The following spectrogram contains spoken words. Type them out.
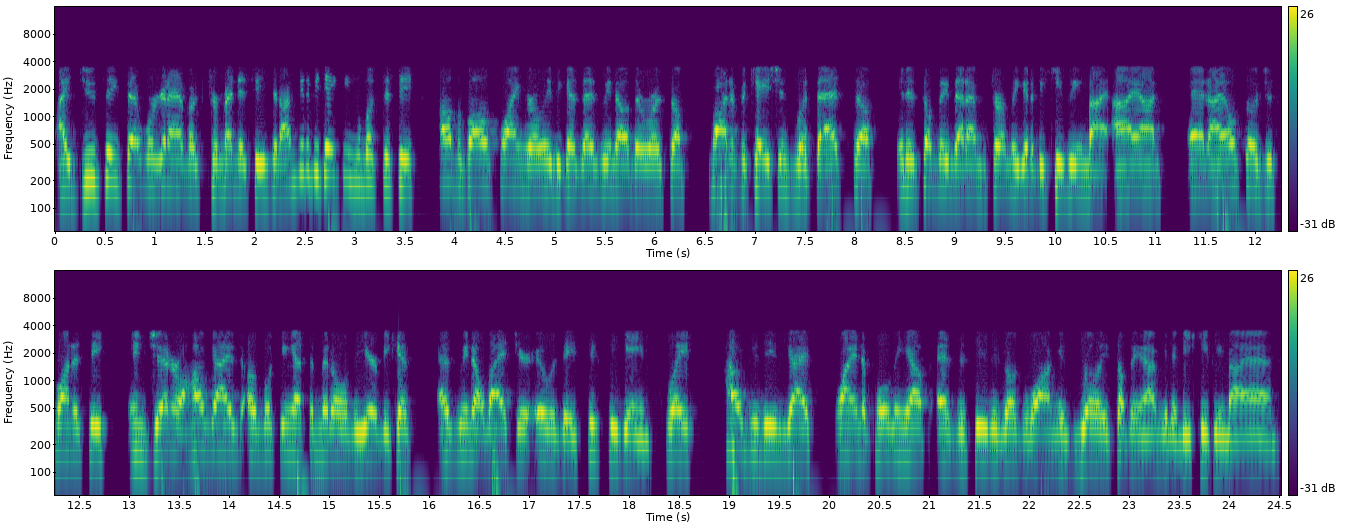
I do think that we're going to have a tremendous season. I'm going to be taking a look to see how the ball is flying early because, as we know, there were some modifications with that. So it is something that I'm certainly going to be keeping my eye on. And I also just want to see, in general, how guys are looking at the middle of the year because, as we know, last year it was a 60 game slate. How do these guys wind up holding up as the season goes along is really something I'm going to be keeping my eye on.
